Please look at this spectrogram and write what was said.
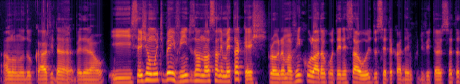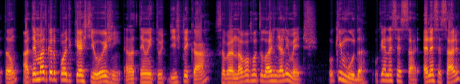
aluno do CAV da Federal, e sejam muito bem-vindos ao nosso AlimentaCast, programa vinculado ao Conteúdo em Saúde do Centro Acadêmico de Vitória do Santo. A temática do podcast hoje, ela tem o intuito de explicar sobre a nova rotulagem de alimentos. O que muda? O que é necessário? É necessário?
